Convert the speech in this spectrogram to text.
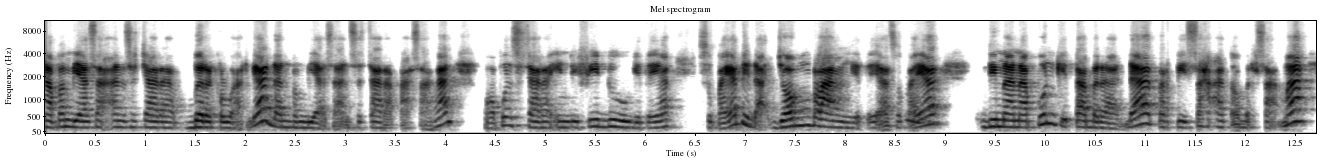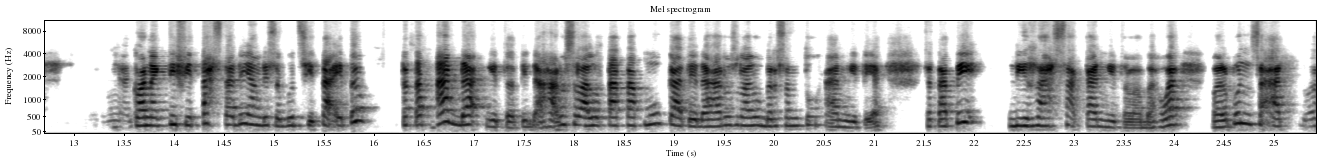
Nah pembiasaan secara berkeluarga dan pembiasaan secara pasangan maupun secara individu gitu ya. Supaya tidak jomplang gitu ya. Supaya di mana pun kita berada terpisah atau bersama konektivitas tadi yang disebut Sita itu tetap ada gitu. Tidak harus selalu tatap muka tidak harus selalu bersentuhan gitu ya. Tetapi dirasakan gitu loh bahwa walaupun saat e,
